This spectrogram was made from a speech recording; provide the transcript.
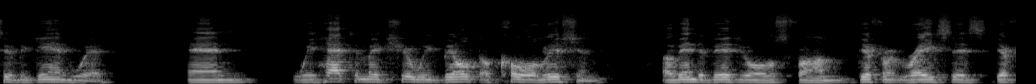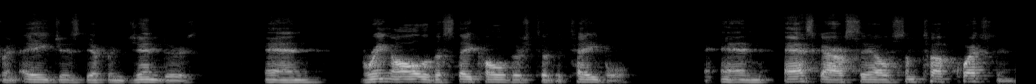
to begin with. And we had to make sure we built a coalition of individuals from different races, different ages, different genders, and bring all of the stakeholders to the table and ask ourselves some tough questions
